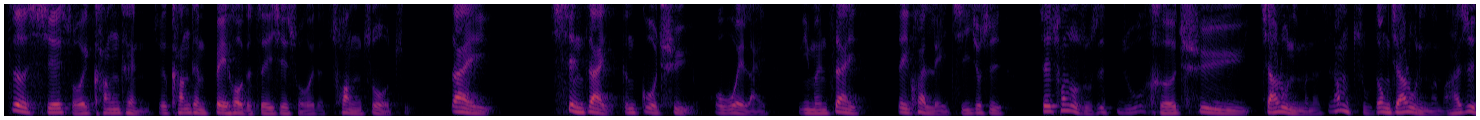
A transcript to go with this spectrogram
这些所谓 content，就是 content 背后的这一些所谓的创作主，在现在跟过去或未来，你们在这一块累积，就是。这些创作组是如何去加入你们呢？是他们主动加入你们吗？还是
